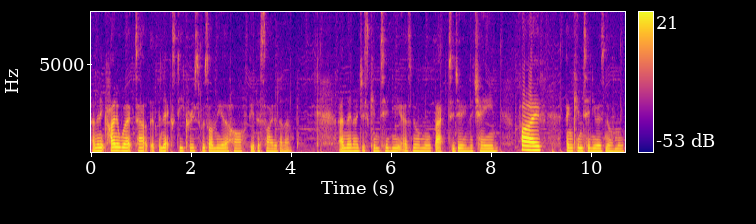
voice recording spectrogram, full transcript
and then it kind of worked out that the next decrease was on the other half the other side of the lamp. And then I just continue as normal back to doing the chain 5 and continue as normal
